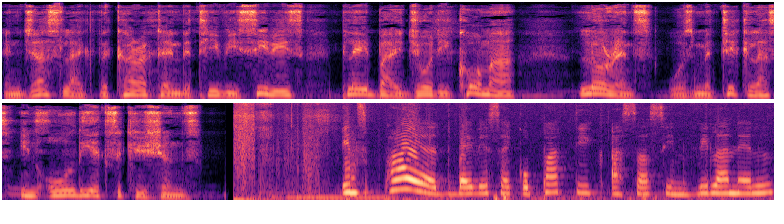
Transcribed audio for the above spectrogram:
And just like the character in the TV series, played by Jodie Comer, Lawrence was meticulous in all the executions. Inspired by the psychopathic assassin Villanelle,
